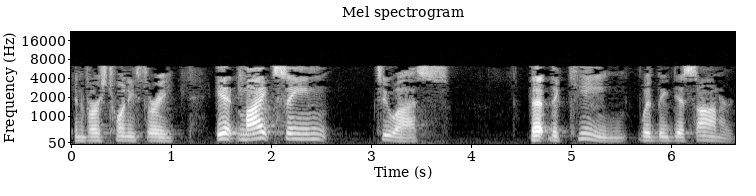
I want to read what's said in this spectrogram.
in verse 23. It might seem to us that the king would be dishonored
